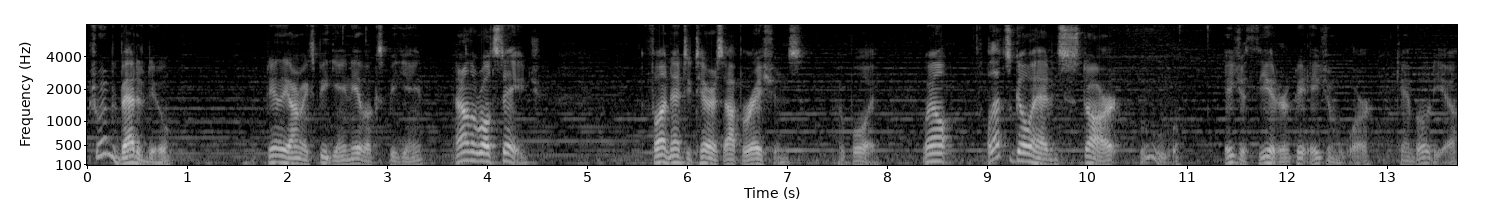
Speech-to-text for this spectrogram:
which wouldn't be bad to do, Daily Army XP gain, Naval XP gain, and on the world stage. Fun anti-terrorist operations. Oh boy. Well, let's go ahead and start. Ooh, Asia Theater, Great Asian War, Cambodia,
